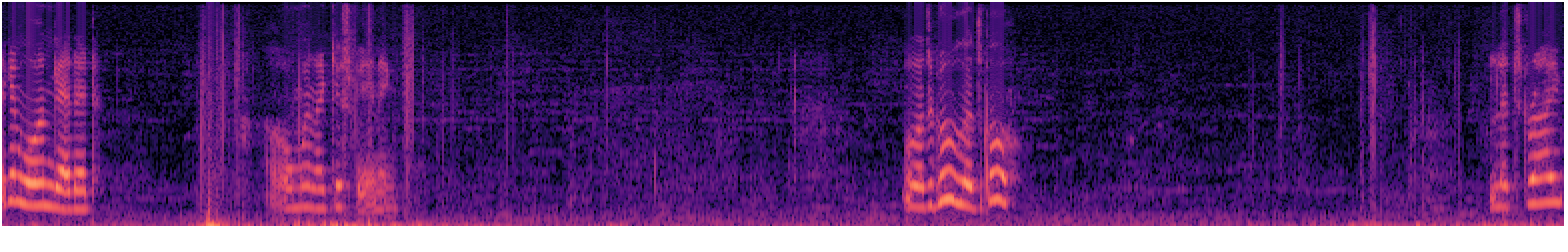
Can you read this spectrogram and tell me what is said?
I can go and get it. Oh, my neck is paining. Let's go, let's go. Let's drive.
